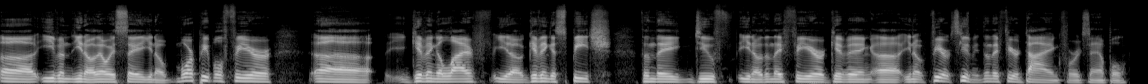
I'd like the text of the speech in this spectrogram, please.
uh even you know they always say you know more people fear uh giving a life you know giving a speech than they do you know than they fear giving uh you know fear excuse me than they fear dying for example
